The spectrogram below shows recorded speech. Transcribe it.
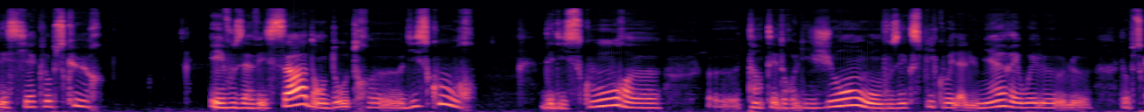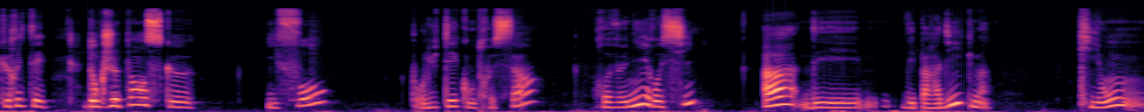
les siècles obscurs. Et vous avez ça dans d'autres euh, discours, des discours euh, euh, teintés de religion où on vous explique où est la lumière et où est l'obscurité. Donc je pense que il faut, pour lutter contre ça, revenir aussi à des, des paradigmes qui ont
